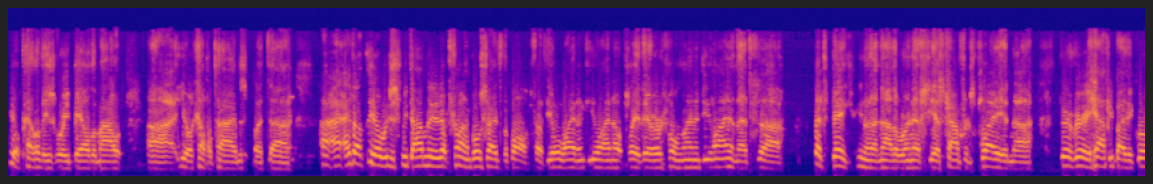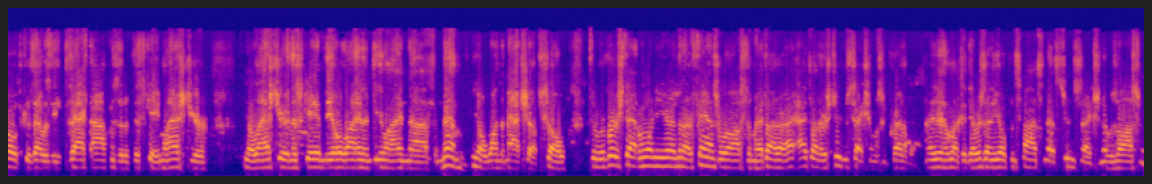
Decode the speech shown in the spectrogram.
you know, penalties where he bailed them out, uh, you know, a couple times. But uh, I, I, thought, you know, we just we dominated up front on both sides of the ball. I thought the O line and D line outplayed their O line and D line, and that's uh, that's big. You know, now that we're in FCS conference play, and uh, they're very happy by the growth because that was the exact opposite of this game last year you know, last year in this game, the O line and D line uh, from them, you know, won the matchup. So to reverse that in one year, and then our fans were awesome. I thought our, I thought our student section was incredible. I didn't look at there was any open spots in that student section. It was awesome.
